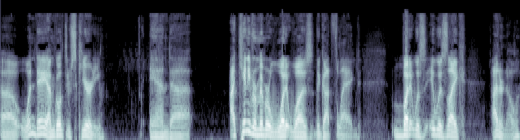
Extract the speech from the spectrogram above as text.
uh, one day I'm going through security and, uh, I can't even remember what it was that got flagged, but it was, it was like, I don't know,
